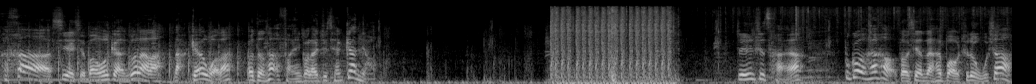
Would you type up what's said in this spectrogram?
哈哈，谢谢帮我赶过来了，那该我了，要等他反应过来之前干掉。真是惨啊！不过还好，到现在还保持着无伤，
